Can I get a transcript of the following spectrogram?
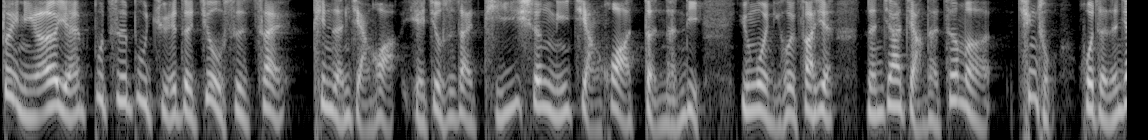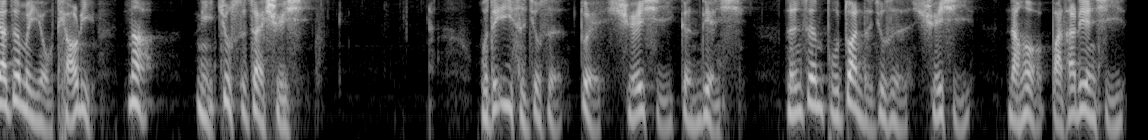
对你而言，不知不觉的就是在听人讲话，也就是在提升你讲话的能力。因为你会发现，人家讲的这么清楚，或者人家这么有条理，那你就是在学习。我的意思就是对学习跟练习。人生不断的就是学习，然后把它练习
